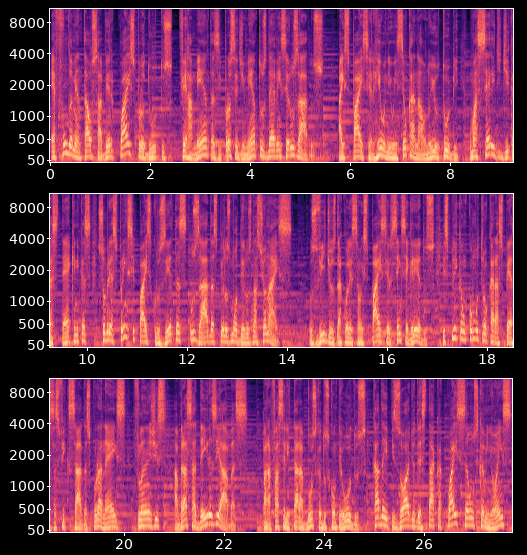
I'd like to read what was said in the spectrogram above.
é fundamental saber quais produtos, ferramentas e procedimentos devem ser usados. A Spicer reuniu em seu canal no YouTube uma série de dicas técnicas sobre as principais cruzetas usadas pelos modelos nacionais. Os vídeos da coleção Spicer Sem Segredos explicam como trocar as peças fixadas por anéis, flanges, abraçadeiras e abas. Para facilitar a busca dos conteúdos, cada episódio destaca quais são os caminhões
